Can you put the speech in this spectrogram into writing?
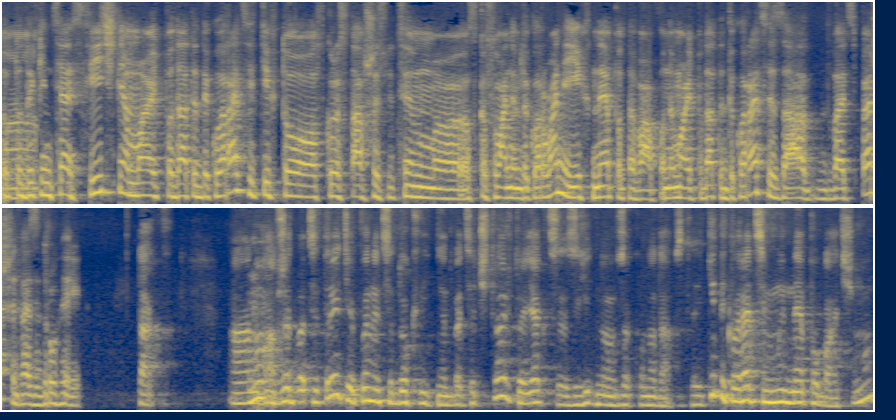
Тобто до кінця січня мають подати декларації. Ті, хто скориставшись цим е, скасуванням декларування, їх не подавав. Вони мають подати декларації за 21-22 рік. Так. А, Ну а вже 23 опиниться до квітня 24 як це згідно законодавства. Які декларації ми не побачимо?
